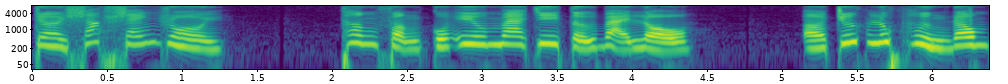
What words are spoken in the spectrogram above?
Trời sắp sáng rồi. Thân phận của yêu ma chi tử bại lộ. Ở trước lúc hừng đông,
